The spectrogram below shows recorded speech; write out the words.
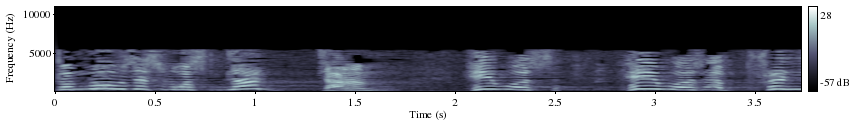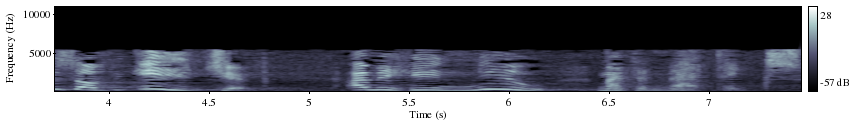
But Moses was not dumb. He was, he was a prince of Egypt. I mean, he knew mathematics.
